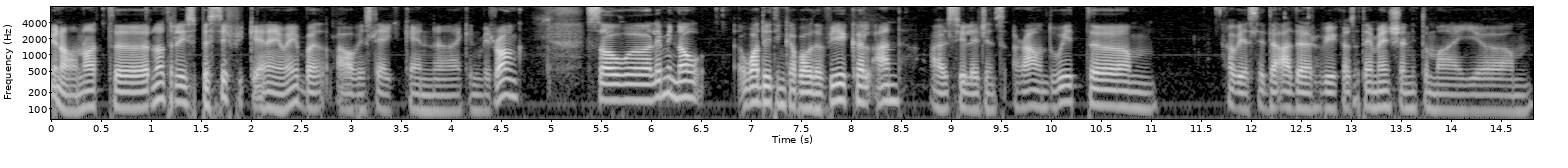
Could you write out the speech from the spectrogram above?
you know not uh, not really specific in any way but obviously I can uh, I can be wrong. So uh, let me know what do you think about the vehicle and I'll see legends around with um, obviously the other vehicles that I mentioned into my um,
